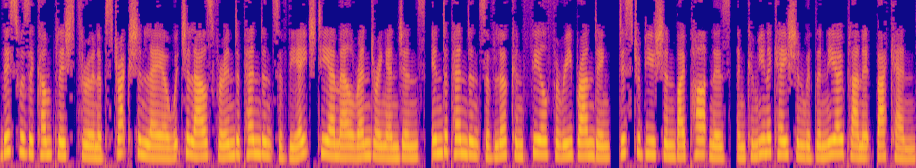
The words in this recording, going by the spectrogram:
This was accomplished through an abstraction layer which allows for independence of the HTML rendering engines, independence of look and feel for rebranding, distribution by partners, and communication with the NeoPlanet backend.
